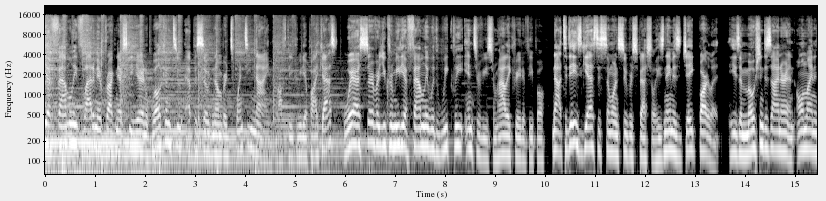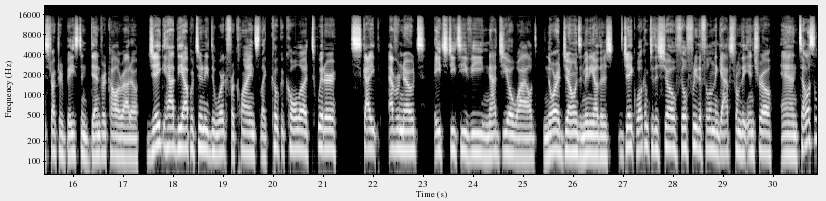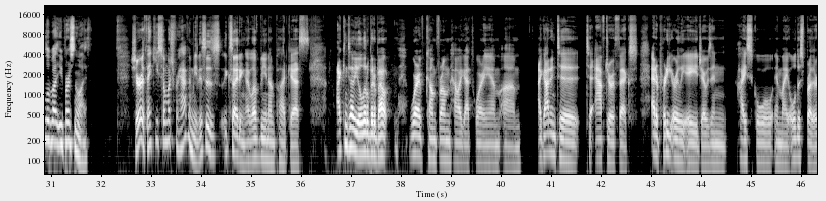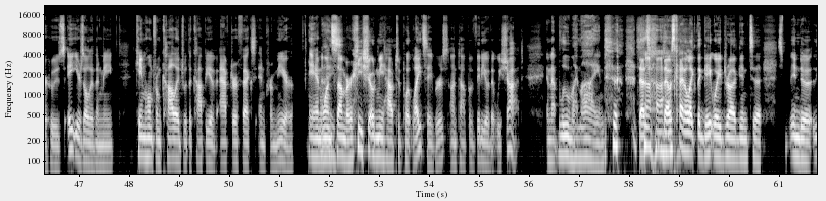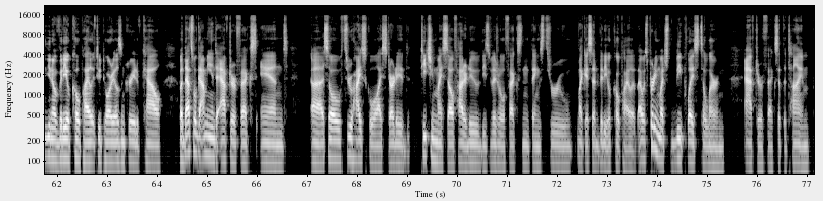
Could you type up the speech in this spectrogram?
Media family. Vladimir Proknevsky here, and welcome to episode number 29 of the Ukramedia podcast, where I serve our Ukramedia family with weekly interviews from highly creative people. Now, today's guest is someone super special. His name is Jake Bartlett. He's a motion designer and online instructor based in Denver, Colorado. Jake had the opportunity to work for clients like Coca Cola, Twitter, Skype, Evernote, HGTV, Nat Geo Wild, Norah Jones, and many others. Jake, welcome to the show. Feel free to fill in the gaps from the intro and tell us a little about your personal life. Sure. Thank you so much for having me. This is exciting. I love being on podcasts. I can tell you a little bit about where I've come from, how I got to where I am. Um, I got into to After Effects at a pretty early age. I was in high school, and my oldest brother, who's eight years older than me, came home from college with a copy of After Effects and Premiere. And nice. one summer, he showed me how to put lightsabers on top of video that we shot, and that blew my mind. That's that was kind of like the gateway drug into into you know video co-pilot tutorials and Creative Cow. But that's what got me into After Effects, and uh, so through high school, I started teaching myself how to do these visual effects and things through, like I said, Video Copilot. That was pretty much the place to learn After Effects at the time.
